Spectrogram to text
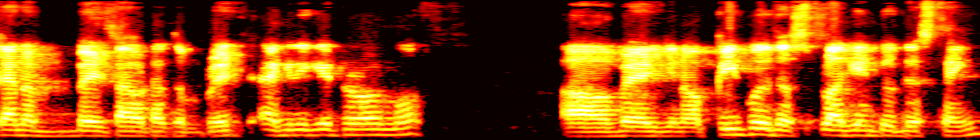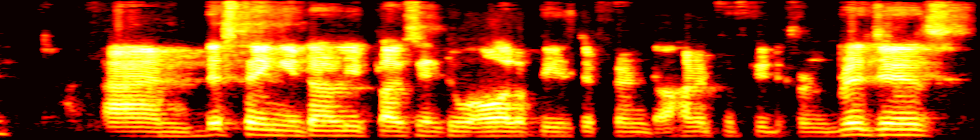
kind of built out as a bridge aggregator almost uh, where you know people just plug into this thing and this thing internally plugs into all of these different 150 different bridges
